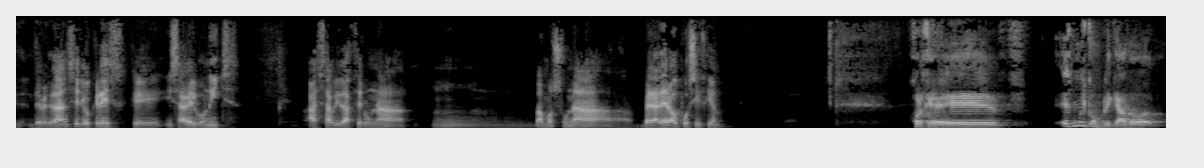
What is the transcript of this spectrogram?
de verdad, en serio, crees que Isabel Bonich ha sabido hacer una, mm, vamos, una verdadera oposición? Jorge, es muy complicado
